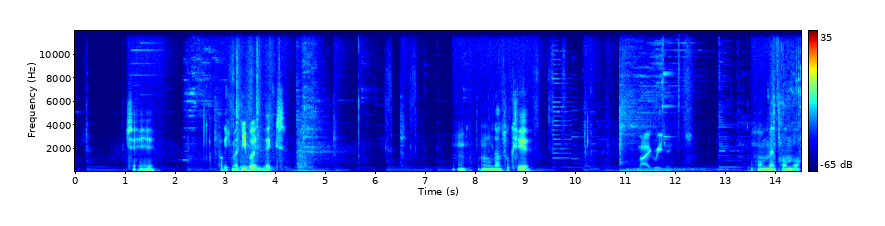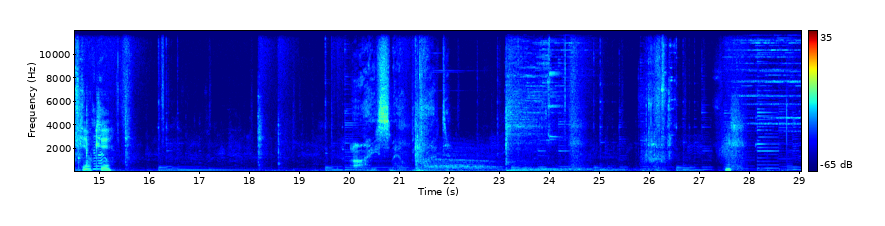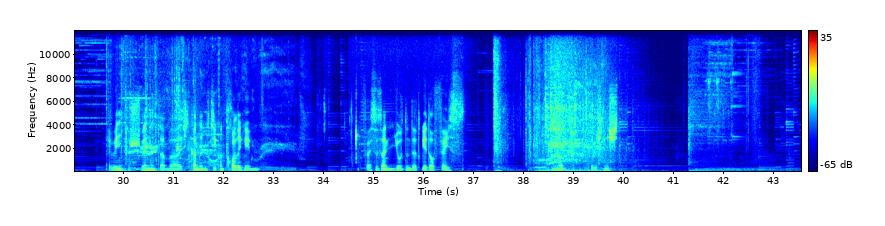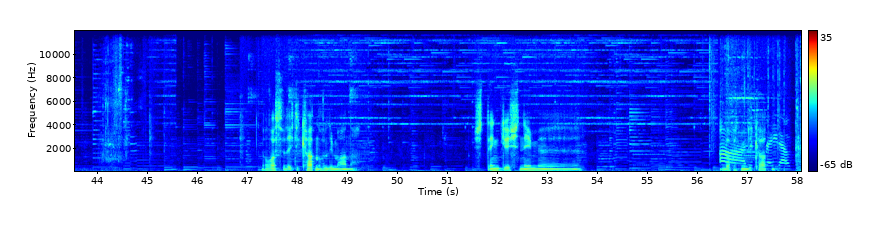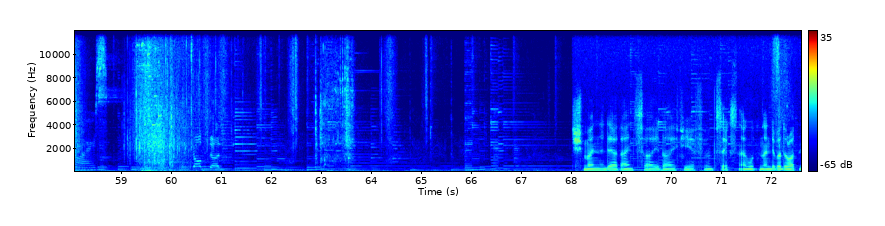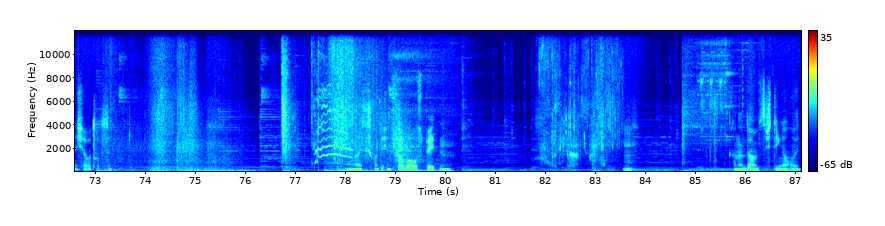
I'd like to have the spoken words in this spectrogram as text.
Okay. Pack ich mal die beiden weg. Hm, hm, ganz okay. My greetings. Oh, mehr Combo, okay, okay. Ein wenig verschwendet, aber ich kann dir nicht die Kontrolle geben. Vielleicht ist ein Idiot und der geht auf Face. Nope, will ich nicht. Nur was will ich? Die Karten oder die Mana? Ich denke, ich nehme. Doch, ich nehme die Karten. Meine, der hat 1, 2, 3, 4, 5, 6. Na gut, nein, der überdauert nicht, aber trotzdem. Nice, jetzt konnte ich einen Zauber ausbeten. Hm. Kann dann damit sich Dinge holen.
